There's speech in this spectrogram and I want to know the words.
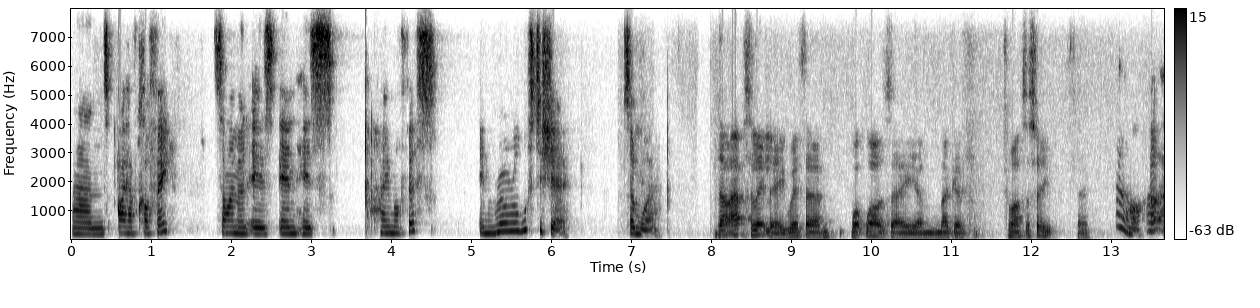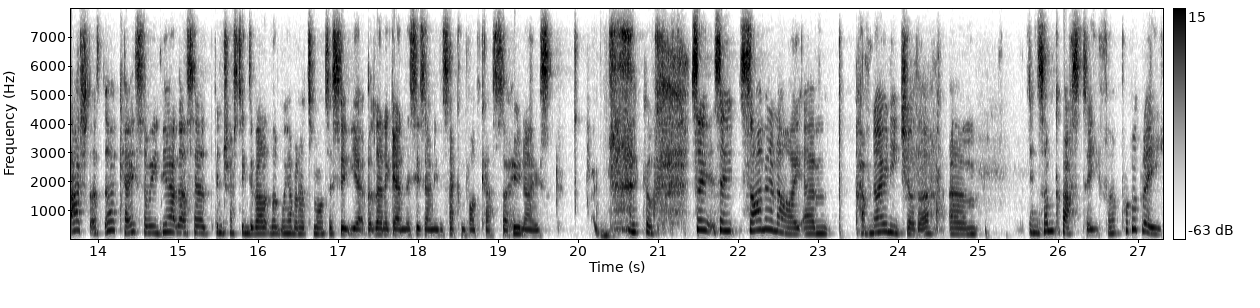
and I have coffee. Simon is in his home office in rural Worcestershire, somewhere. No, absolutely, with um, what was a um, mug of tomato soup. So Oh, uh, actually, okay. So we, yeah, that's an interesting development. We haven't had tomato soup yet, but then again, this is only the second podcast, so who knows? cool. So, so Simon and I um, have known each other um, in some capacity for probably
